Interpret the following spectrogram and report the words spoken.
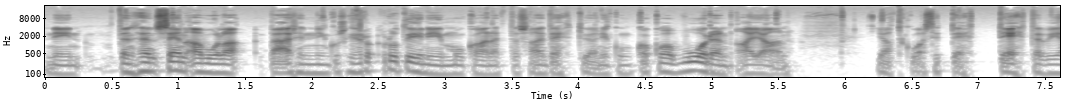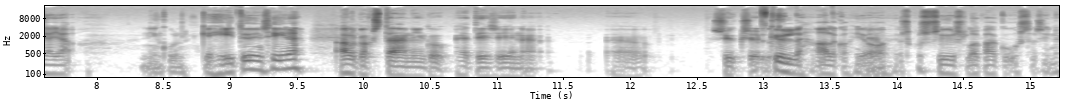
niin sen, sen avulla pääsin niin kuin siihen rutiiniin mukaan, että sain tehtyä niin kuin koko vuoden ajan jatkuvasti tehtäviä ja niin kuin kehityin siinä. Alkoiko tämä niin kuin heti siinä ö, syksyllä? Kyllä, alkoi, joo, joo. joskus syys-lokakuussa siinä.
